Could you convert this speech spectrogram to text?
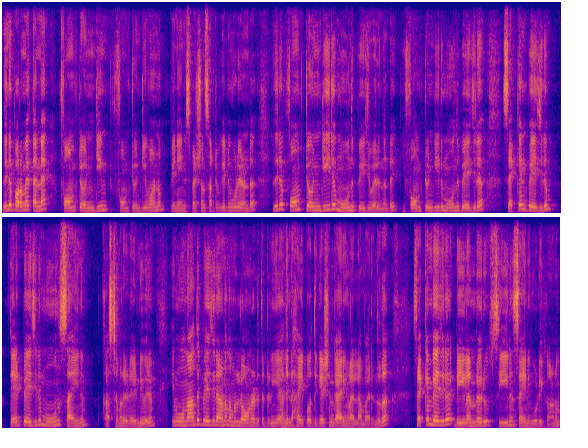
ഇതിന് പുറമെ തന്നെ ഫോം ട്വന്റിയും ഫോം ട്വന്റി വണ്ണും പിന്നെ ഇൻസ്പെക്ഷൻ സർട്ടിഫിക്കറ്റും കൂടിയുണ്ട്. ഇതിൽ ഫോം ട്വന്റിയിൽ മൂന്ന് പേജ് വരുന്നുണ്ട്. ഈ ഫോം ട്വന്റിയിൽ മൂന്ന് പേജിൽ സെക്കൻഡ് പേജിലും തേർഡ് പേജിൽ മൂന്ന് സൈനും കസ്റ്റമർ ഇടേണ്ടി വരും. ഈ മൂന്നാമത്തെ പേജിലാണ് നമ്മൾ ലോൺ എടുത്തിട്ടുണ്ടെങ്കിൽ അതിന്റെ ഹൈപ്പോത്തിക്കേഷൻ കാര്യങ്ങളെല്ലാം വരുന്നത്. സെക്കൻഡ് പേജിൽ ഡീലറിന്റെ ഒരു സീനും സൈനും കൂടി കാണും.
